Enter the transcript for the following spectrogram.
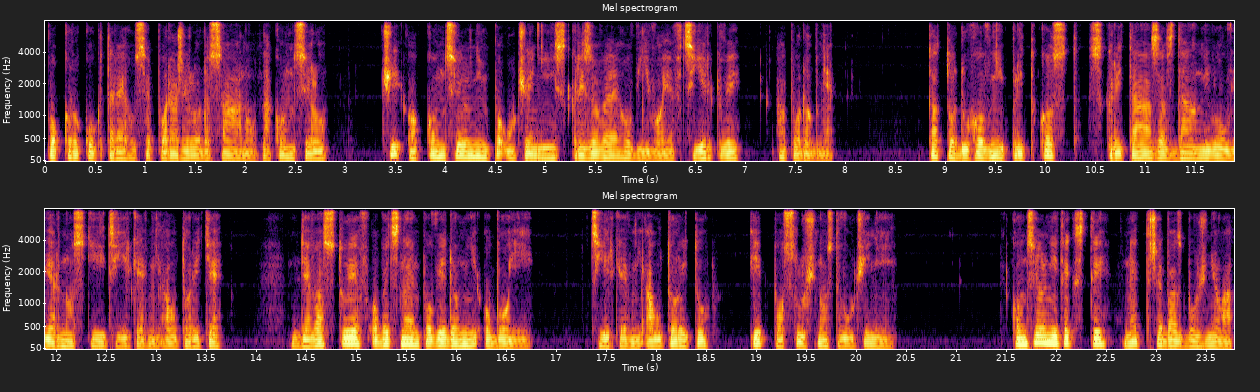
pokroku, kterého se podařilo dosáhnout na koncilu, či o koncilním poučení z krizového vývoje v církvi a podobně. Tato duchovní plitkost, skrytá za zdánlivou věrností církevní autoritě, devastuje v obecném povědomí obojí, církevní autoritu i poslušnost vůči ní. Koncilní texty netřeba zbožňovat.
